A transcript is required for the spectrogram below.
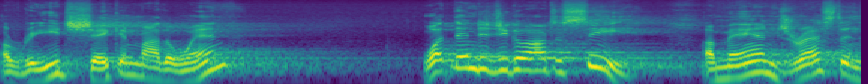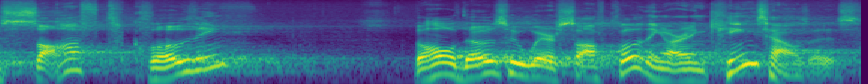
A reed shaken by the wind? What then did you go out to see? A man dressed in soft clothing? Behold, those who wear soft clothing are in king's houses.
